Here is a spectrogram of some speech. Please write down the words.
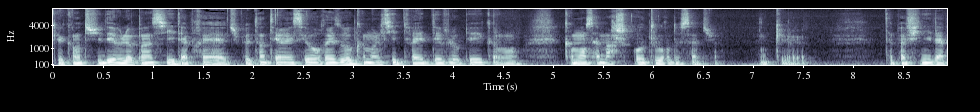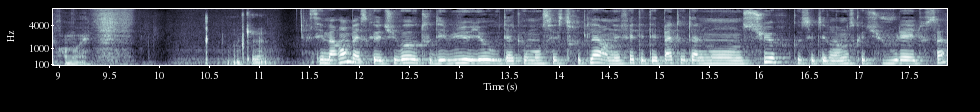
que quand tu développes un site, après tu peux t'intéresser au réseau, comment le site va être développé, comment comment ça marche autour de ça, tu vois. Donc euh, t'as pas fini d'apprendre, ouais. Ok. C'est marrant parce que tu vois, au tout début, Yo, où tu as commencé ce truc-là, en effet, t'étais pas totalement sûr que c'était vraiment ce que tu voulais et tout ça.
